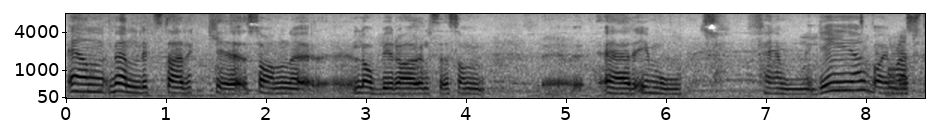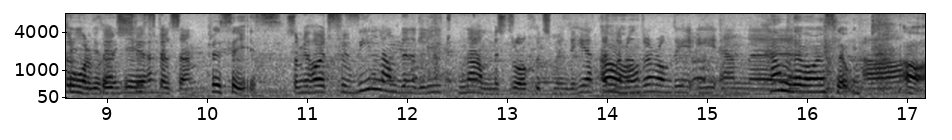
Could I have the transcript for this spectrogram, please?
en väldigt stark eh, sån eh, lobbyrörelse som eh, är emot 5G, var emot 4G. Strålskyddsstiftelsen Precis. som ju har ett förvillande likt namn med Strålskyddsmyndigheten. Ja. Men undrar om det är en... eh, Kan det vara en slump? Ja.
